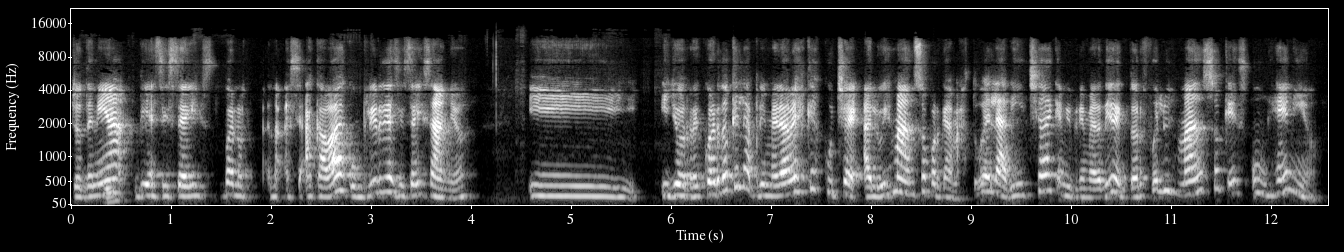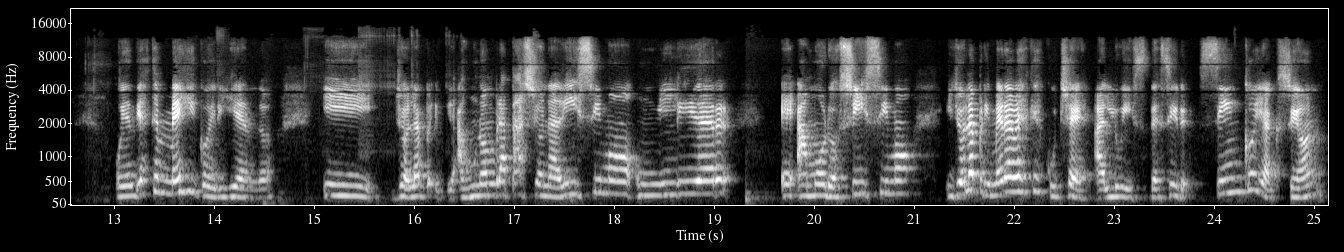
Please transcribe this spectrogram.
Yo tenía 16, bueno, acababa de cumplir 16 años y, y yo recuerdo que la primera vez que escuché a Luis Manso, porque además tuve la dicha de que mi primer director fue Luis Manso, que es un genio. Hoy en día está en México dirigiendo. Y yo, la, a un hombre apasionadísimo, un líder eh, amorosísimo. Y yo la primera vez que escuché a Luis decir cinco y acción,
